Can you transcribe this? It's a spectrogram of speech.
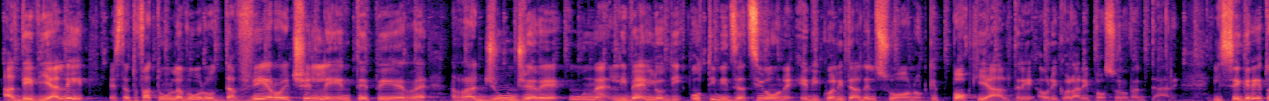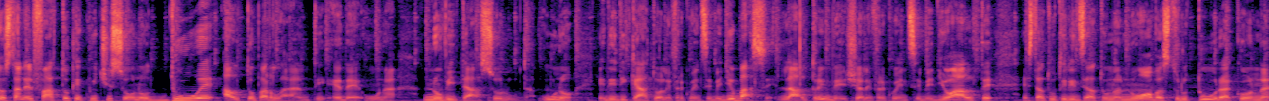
a Devialet è stato fatto un lavoro davvero eccellente per raggiungere un livello di ottimizzazione e di qualità del suono che pochi altri auricolari possono vantare. Il segreto sta nel fatto che qui ci sono due altoparlanti ed è una novità assoluta. Uno è dedicato alle frequenze medio-basse, l'altro invece invece alle frequenze medio-alte. È stata utilizzata una nuova struttura con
